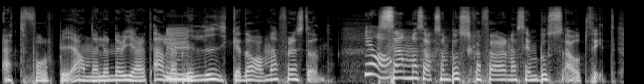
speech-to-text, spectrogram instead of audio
att folk blir annorlunda gör att alla blir likadana för en stund. Ja. Samma sak som busschauffören har sin bussoutfit.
